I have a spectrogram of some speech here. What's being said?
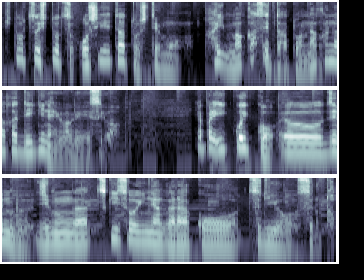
一つ一つ教えたとしてもはい任せたとはなかなかできないわけですよ。やっぱり一個一個全部自分が付き添いながらこう釣りをすると。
